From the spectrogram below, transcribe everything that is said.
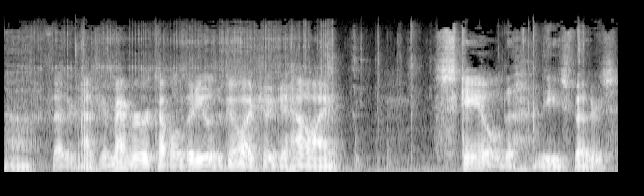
uh, feathers. Now, if you remember a couple of videos ago, I showed you how I scaled these feathers.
